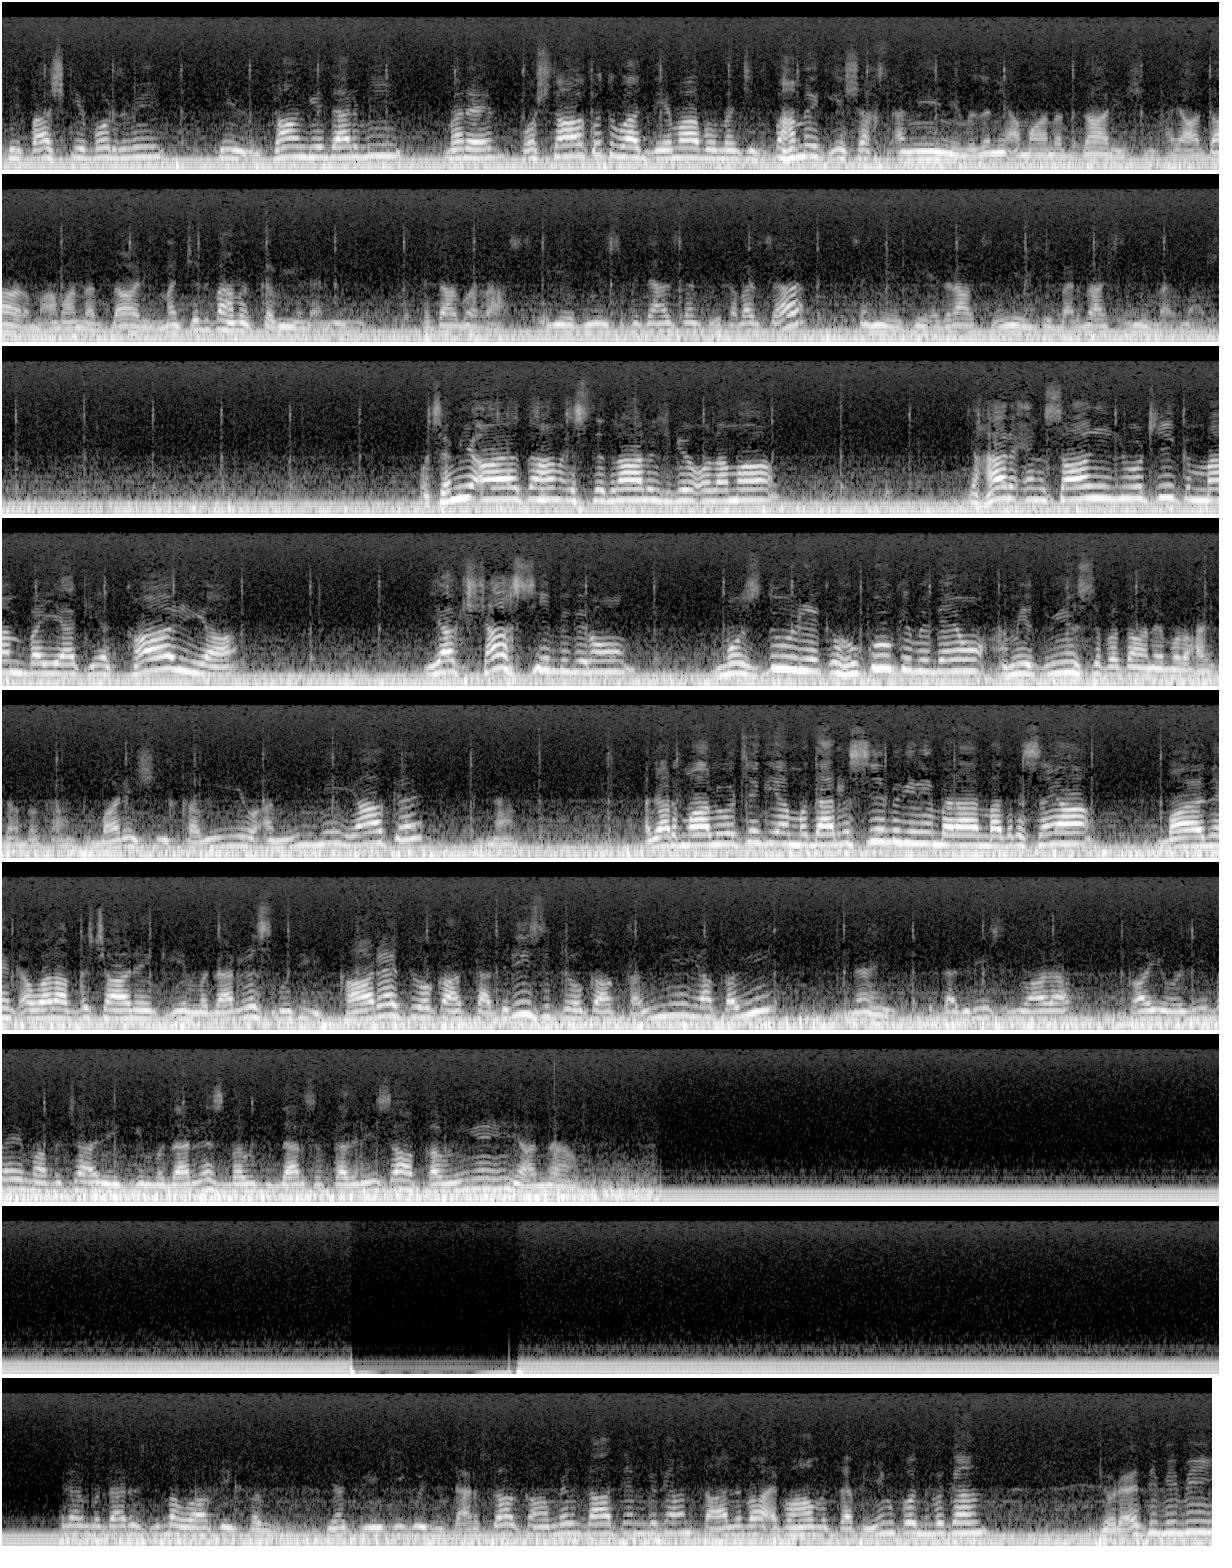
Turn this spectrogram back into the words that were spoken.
تی پشکی بردوی، تی کانگی دربی من پشتا کو تو دیما بو، من چیز پہمے کہ یہ شخص امینی، مدنی امانت داری شی، حیادار امانت داری، من چیز پہمے قبیل امینی جی؟ پتا کو راست یہ دین سے پتا کی خبر سا صحیح کی ادراک صحیح کی برداشت صحیح برداشت۔ و چمی آیت ہم استدلال کے علماء کہ ہر انسانی لوٹی کہ من با یک کاریا یک شخصی بگروں، مزدور ایک حقوق بدیوں، ہمیں دوین صفتان ملاحظہ بکن کہ باری شی قوی و امین یا کہ نا اگر معلوم ہے کہ یہ مدرسی بگنی برای مدرسیاں بعد ایک اولا بچارے کہ یہ مدرس ہوتی کارے تو کا تدریس تو کا قوی ہے یا قوی نہیں. تدریس دوارا کوئی وظیفہ ہے ما بچارے کہ مدرس بہت درس تدریسہ قوی ہے یا نہ مدرس جی میں واقعی قوی یا کسی کوئی درسا کامل داتن بکن طالبہ افہام تفہیم کد بکن جرعت بھی بھی،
